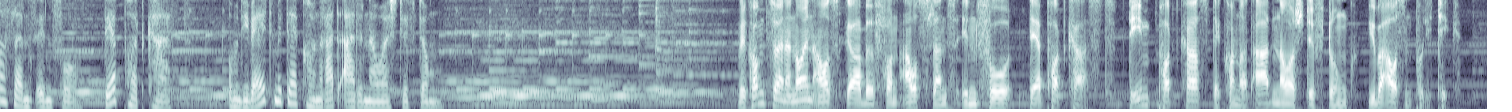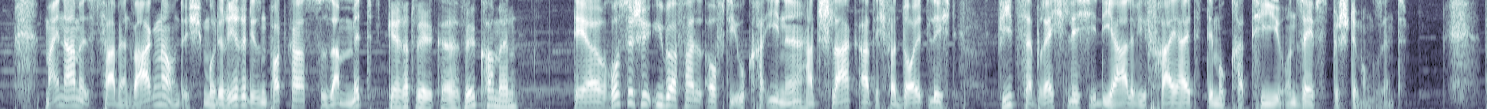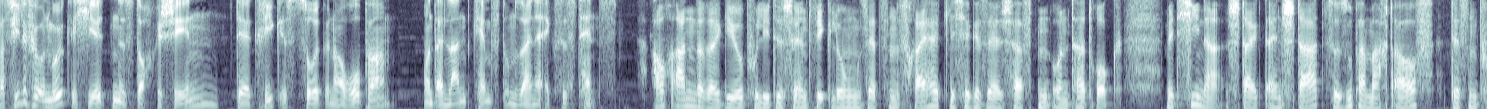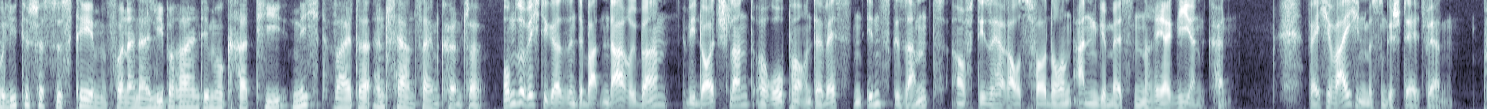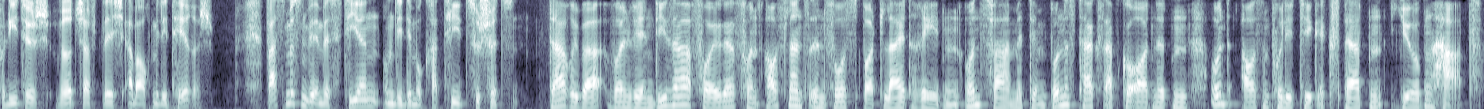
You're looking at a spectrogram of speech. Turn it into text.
Auslandsinfo, der Podcast. Um die Welt mit der Konrad-Adenauer-Stiftung. Willkommen zu einer neuen Ausgabe von Auslandsinfo, der Podcast. Dem Podcast der Konrad-Adenauer-Stiftung über Außenpolitik. Mein Name ist Fabian Wagner und ich moderiere diesen Podcast zusammen mit Gerrit Wilke. Willkommen. Der russische Überfall auf die Ukraine hat schlagartig verdeutlicht, wie zerbrechlich Ideale wie Freiheit, Demokratie und Selbstbestimmung sind. Was viele für unmöglich hielten, ist doch geschehen. Der Krieg ist zurück in Europa und ein Land kämpft um seine Existenz. Auch andere geopolitische Entwicklungen setzen freiheitliche Gesellschaften unter Druck. Mit China steigt ein Staat zur Supermacht auf, dessen politisches System von einer liberalen Demokratie nicht weiter entfernt sein könnte. Umso wichtiger sind Debatten darüber, wie Deutschland, Europa und der Westen insgesamt auf diese Herausforderung angemessen reagieren können. Welche Weichen müssen gestellt werden? Politisch, wirtschaftlich, aber auch militärisch. Was müssen wir investieren, um die Demokratie zu schützen? Darüber wollen wir in dieser Folge von Auslandsinfo Spotlight reden, und zwar mit dem Bundestagsabgeordneten und Außenpolitikexperten Jürgen Hart.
